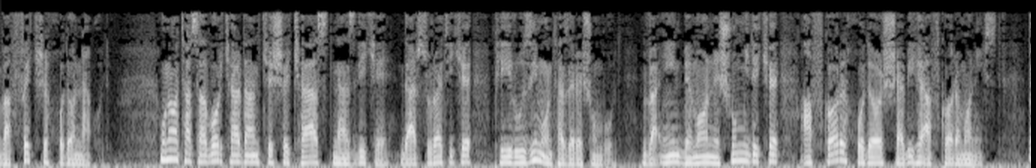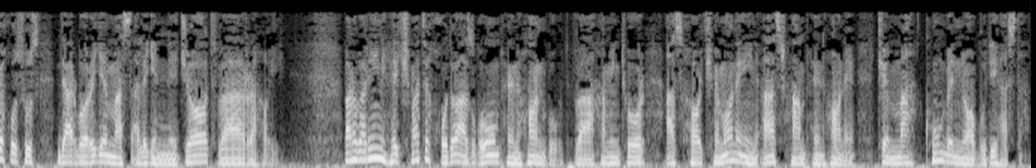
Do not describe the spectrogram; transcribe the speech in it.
و فکر خدا نبود. اونا تصور کردند که شکست نزدیکه در صورتی که پیروزی منتظرشون بود و این به ما نشون میده که افکار خدا شبیه افکار ما نیست. به خصوص درباره مسئله نجات و رهایی. بنابراین حکمت خدا از قوم پنهان بود و همینطور از حاکمان این عصر هم پنهانه که محکوم به نابودی هستند.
